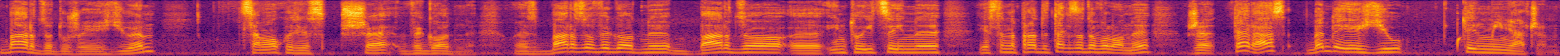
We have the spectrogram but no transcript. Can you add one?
Bardzo dużo jeździłem samochód jest przewygodny. On jest bardzo wygodny, bardzo e, intuicyjny. Jestem naprawdę tak zadowolony, że teraz będę jeździł tym miniaczem.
